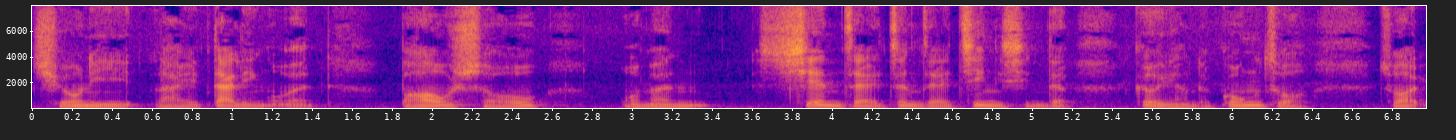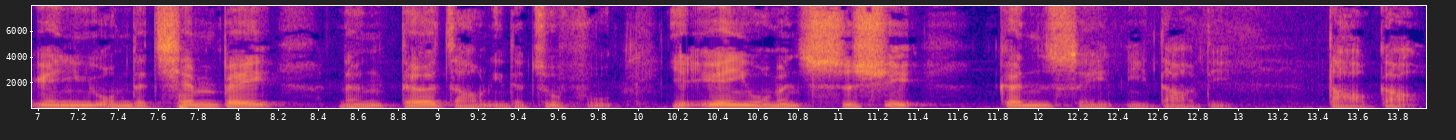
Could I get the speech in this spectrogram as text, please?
求你来带领我们，保守。我们现在正在进行的各样的工作，主要愿意我们的谦卑能得着你的祝福，也愿意我们持续跟随你到底。祷告，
